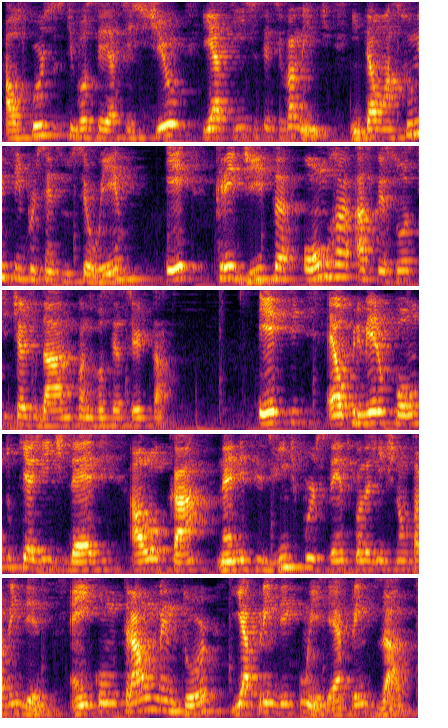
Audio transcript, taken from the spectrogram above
aos cursos que você assistiu e assim sucessivamente. Então, assume 100% do seu erro e acredita, honra as pessoas que te ajudaram quando você acertar. Esse é o primeiro ponto que a gente deve alocar né, nesses 20% quando a gente não está vendendo. É encontrar um mentor e aprender com ele, é aprendizado.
